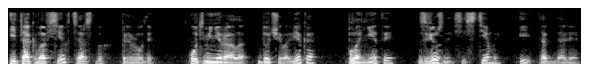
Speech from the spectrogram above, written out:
И так во всех царствах природы, от минерала до человека, планеты, звездной системы и так далее.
